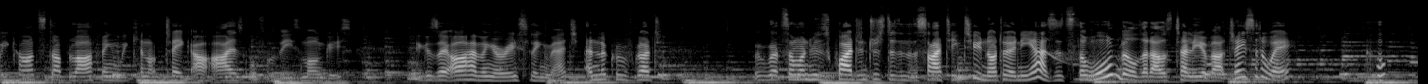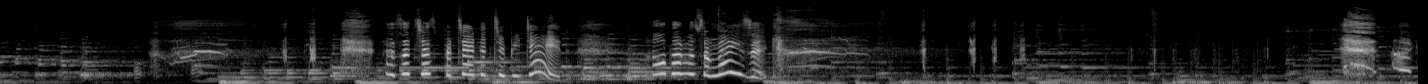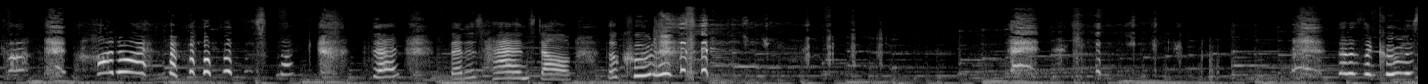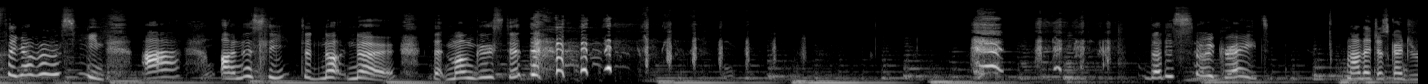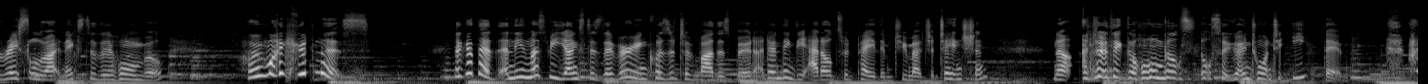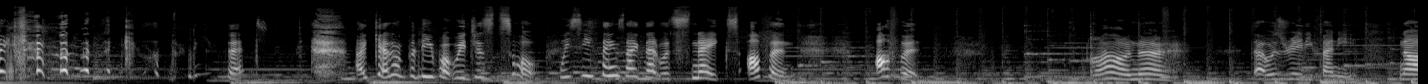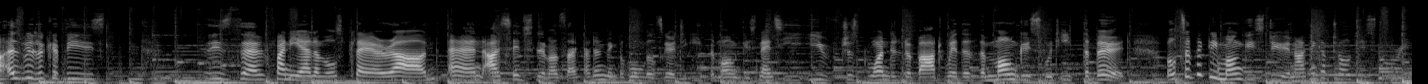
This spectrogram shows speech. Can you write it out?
we can't stop laughing. We cannot take our eyes off of these mongoose because they are having a wrestling match. And look, we've got we've got someone who's quite interested in the sighting too. Not only us, it's the hornbill that I was telling you about. Chase it away. Has it just pretended to be dead? Oh, that was amazing. That is hands down the coolest. that is the coolest thing I've ever seen. I honestly did not know that mongoose did that. that is so great. Now they're just going to wrestle right next to the hornbill. Oh my goodness! Look at that. And these must be youngsters. They're very inquisitive by this bird. I don't think the adults would pay them too much attention. Now, I don't think the hornbill's also going to want to eat them. I cannot, can't believe that. I cannot believe what we just saw. We see things like that with snakes often. Often. Oh no. That was really funny. Now, as we look at these these uh, funny animals play around, and I said to them, I was like, I don't think the hornbill's going to eat the mongoose. Nancy, you've just wondered about whether the mongoose would eat the bird. Well, typically mongoose do, and I think I've told you stories.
